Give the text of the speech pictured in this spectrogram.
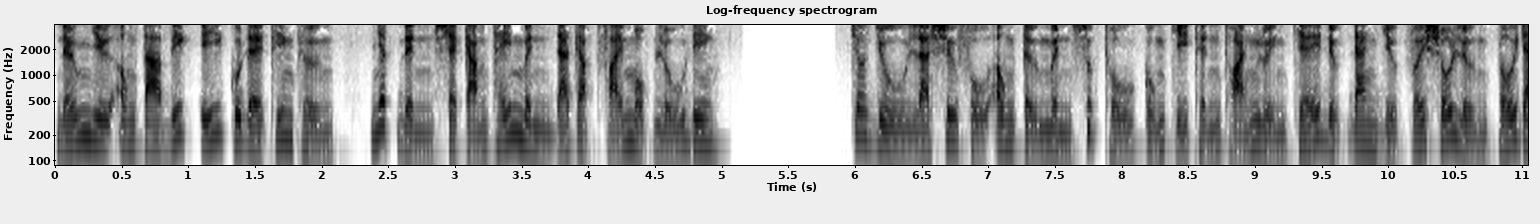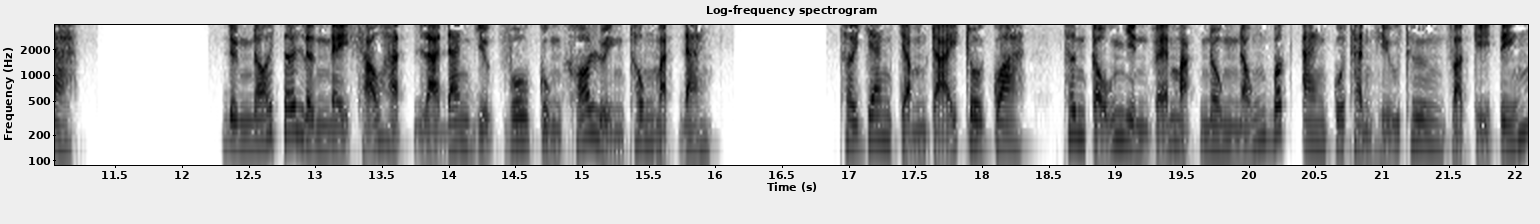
Nếu như ông ta biết ý của đề thiên thượng, nhất định sẽ cảm thấy mình đã gặp phải một lũ điên. Cho dù là sư phụ ông tự mình xuất thủ cũng chỉ thỉnh thoảng luyện chế được đan dược với số lượng tối đa. Đừng nói tới lần này khảo hạch là đan dược vô cùng khó luyện thông mạch đan. Thời gian chậm rãi trôi qua, thân cẩu nhìn vẻ mặt nôn nóng bất an của thành hiểu thương và kỹ tiến,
